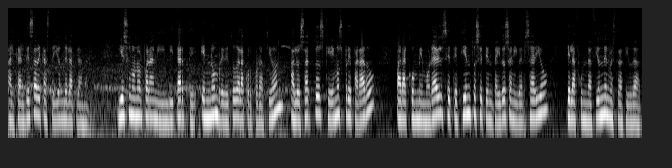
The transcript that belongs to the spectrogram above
alcaldesa de Castellón de la Plana, y es un honor para mí invitarte en nombre de toda la corporación a los actos que hemos preparado para conmemorar el 772 aniversario de la fundación de nuestra ciudad.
